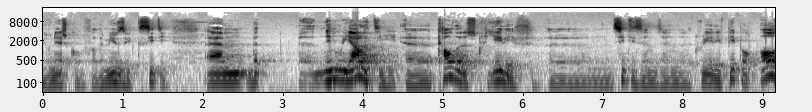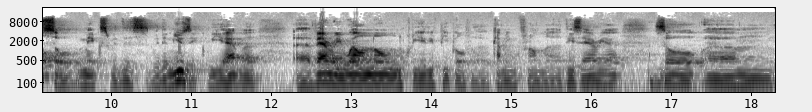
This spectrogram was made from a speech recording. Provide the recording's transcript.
UNESCO for the music city, um, but uh, in reality, uh, Caldas creative. Um, citizens and creative people also mix with this with the music. We have a uh, very well-known creative people uh, coming from uh, this area. Mm-hmm. So um,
